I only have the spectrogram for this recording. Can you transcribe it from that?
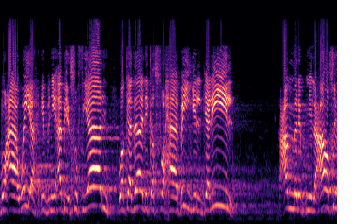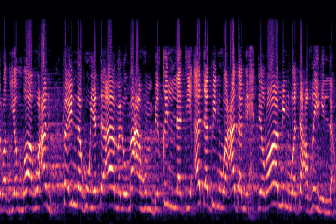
معاوية ابن أبي سفيان وكذلك الصحابي الجليل عمرو بن العاص رضي الله عنه فإنه يتعامل معهم بقلة أدب وعدم احترام وتعظيم له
